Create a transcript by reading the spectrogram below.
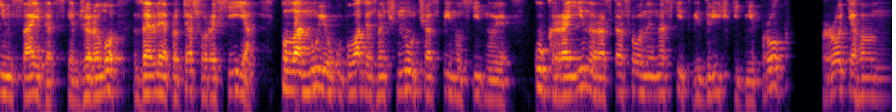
інсайдерське джерело заявляє про те, що Росія планує окупувати значну частину східної України, розташованої на схід від річки Дніпро протягом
